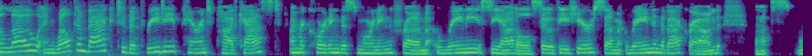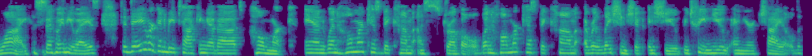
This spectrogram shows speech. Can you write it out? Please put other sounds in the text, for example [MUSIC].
Hello and welcome back to the 3D Parent Podcast. I'm recording this morning from rainy Seattle. So if you hear some rain in the background, that's why. [LAUGHS] So anyways, today we're going to be talking about homework and when homework has become a struggle, when homework has become a relationship issue between you and your child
